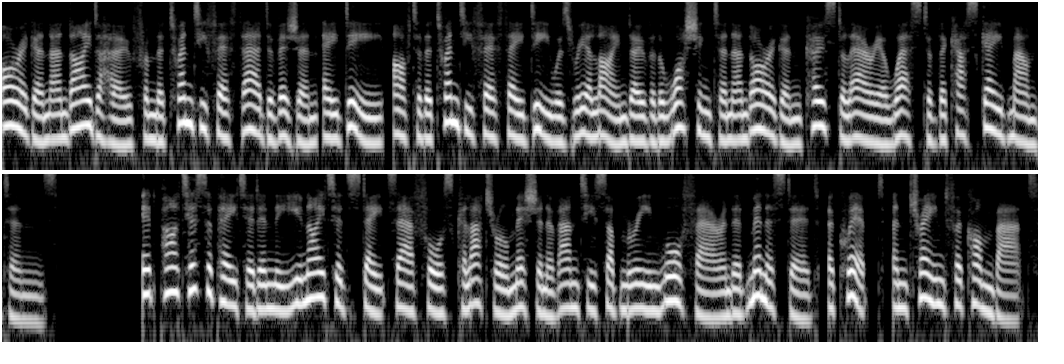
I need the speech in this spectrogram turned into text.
Oregon and Idaho from the 25th Air Division AD, after the 25th AD was realigned over the Washington and Oregon coastal area west of the Cascade Mountains. It participated in the United States Air Force Collateral Mission of Anti-Submarine Warfare and administered, equipped, and trained for combat.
